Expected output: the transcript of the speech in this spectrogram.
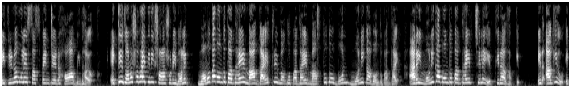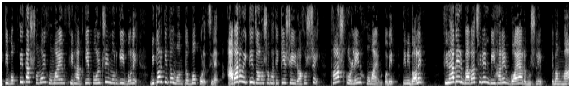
এই তৃণমূলের সাসপেন্ডেড হওয়া বিধায়ক। একটি জনসভায় তিনি সরাসরি বলেন, মমতা বন্দ্যোপাধ্যায়ের মা গায়ত্রী বন্দ্যোপাধ্যায়ের মাস্তুত বোন মনিকা বন্দ্যোপাধ্যায় আর এই মনিকা বন্দ্যোপাধ্যায়ের ছেলে ফিরহাদ হাকিম। এর আগেও একটি বক্তৃতার সময় হুমায়ুন ফিরহাদকে পোল্ট্রি মুরগি বলে বিতর্কিত মন্তব্য করেছিলেন। আবারও একটি জনসভা থেকে সেই রহস্যে ফাঁস করলেন হুমায়ুন কবির। তিনি বলেন ফিরহাদের বাবা ছিলেন বিহারের গয়ার মুসলিম এবং মা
